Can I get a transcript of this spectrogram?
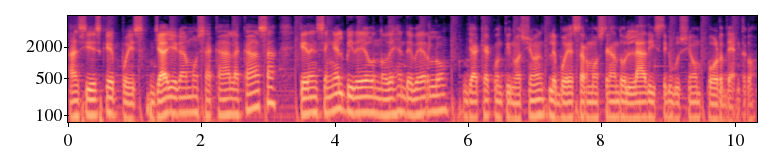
Así es que pues ya llegamos acá a la casa. Quédense en el video no dejen de verlo ya que a continuación les voy a estar mostrando la distribución por dentro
